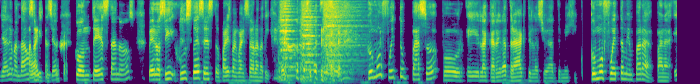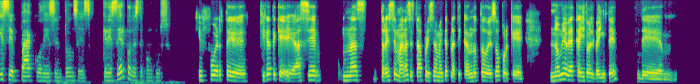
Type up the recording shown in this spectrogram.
Ya le mandamos invitación, contéstanos. Pero sí, justo es esto. Paris Bang Bang, estoy hablando a ti. ¿Cómo fue tu paso por eh, la carrera drag de la Ciudad de México? ¿Cómo fue también para, para ese Paco de ese entonces crecer con este concurso? Qué fuerte. Fíjate que hace unas tres semanas estaba precisamente platicando todo eso porque no me había caído el 20 de, mm,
